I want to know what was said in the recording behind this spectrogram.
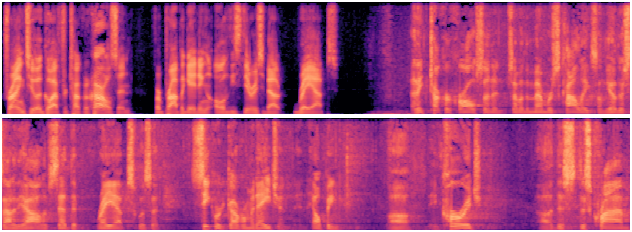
trying to uh, go after Tucker Carlson for propagating all of these theories about Ray Epps. I think Tucker Carlson and some of the members' colleagues on the other side of the aisle have said that Ray Epps was a secret government agent in helping uh, encourage uh, this this crime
